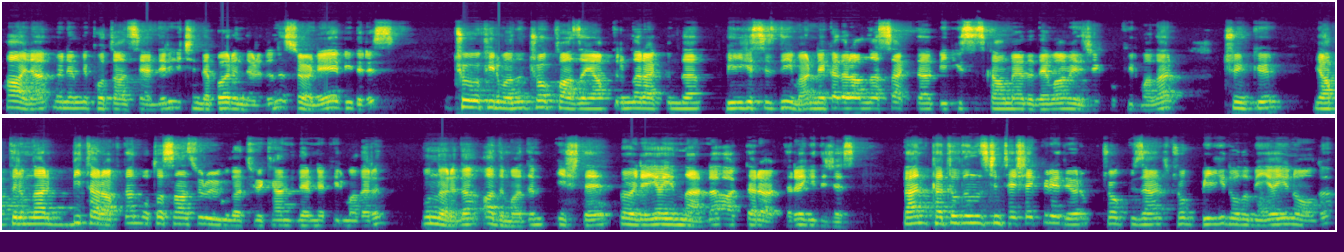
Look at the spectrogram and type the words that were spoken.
hala önemli potansiyelleri içinde barındırdığını söyleyebiliriz. Çoğu firmanın çok fazla yaptırımlar hakkında bilgisizliği var. Ne kadar anlatsak da bilgisiz kalmaya da devam edecek bu firmalar. Çünkü yaptırımlar bir taraftan otosansür uygulatıyor kendilerine firmaların. Bunları da adım adım işte böyle yayınlarla aktara aktara gideceğiz. Ben katıldığınız için teşekkür ediyorum. Çok güzel, çok bilgi dolu bir yayın oldu.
